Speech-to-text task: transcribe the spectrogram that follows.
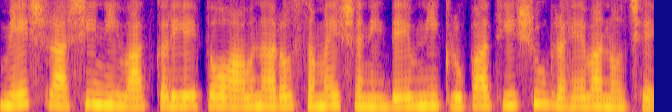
મેષ રાશિની વાત કરીએ તો આવનારો સમય શનિદેવની કૃપાથી શુભ રહેવાનો છે.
